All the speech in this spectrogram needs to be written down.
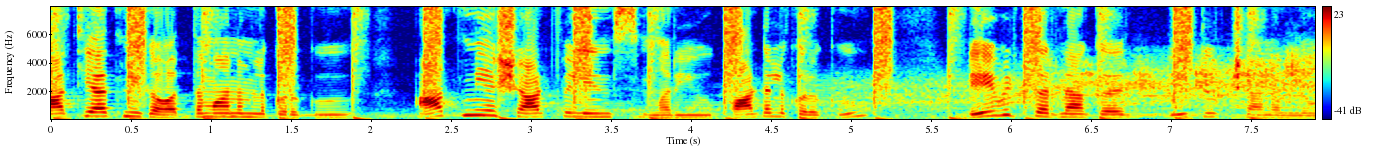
ఆధ్యాత్మిక వర్తమానముల కొరకు ఆత్మీయ షార్ట్ ఫిలిమ్స్ మరియు పాటల కొరకు డేవిడ్ కర్ణాకర్ యూట్యూబ్ ఛానల్ను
